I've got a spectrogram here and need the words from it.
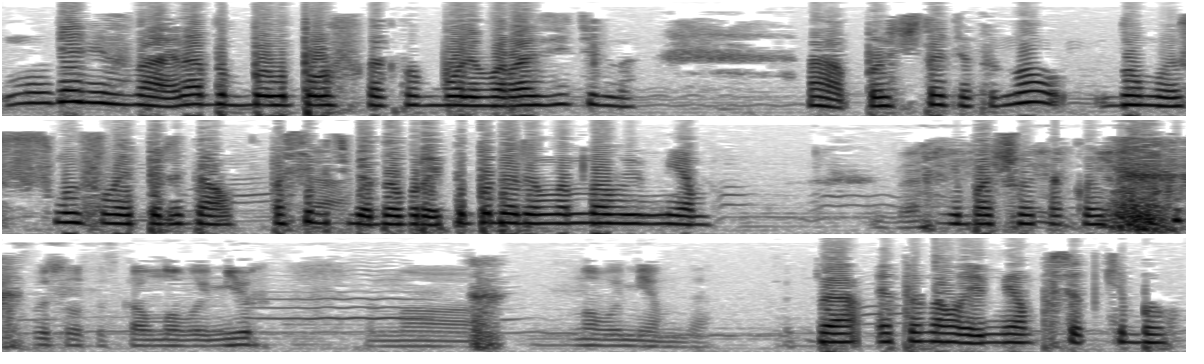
ну, я не знаю, надо было просто как-то более выразительно а, прочитать это. Но, думаю, смысл я передал. Спасибо да. тебе, добрый. Ты подарил нам новый мем. Да. Небольшой такой. Я слышал, ты сказал новый мир, но новый мем, да. Да, это новый мем все-таки был.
